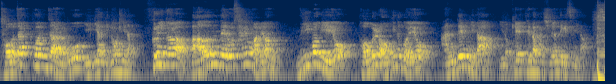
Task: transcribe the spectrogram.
저작권자라고 얘기하기도 합니다. 그러니까 마음대로 사용하면 위법이에요. 법을 어기는 거예요. 안 됩니다. 이렇게 대답하시면 되겠습니다.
